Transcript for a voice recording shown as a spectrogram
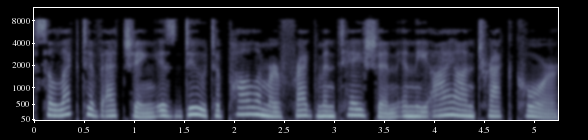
selective etching is due to polymer fragmentation in the ion track core.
